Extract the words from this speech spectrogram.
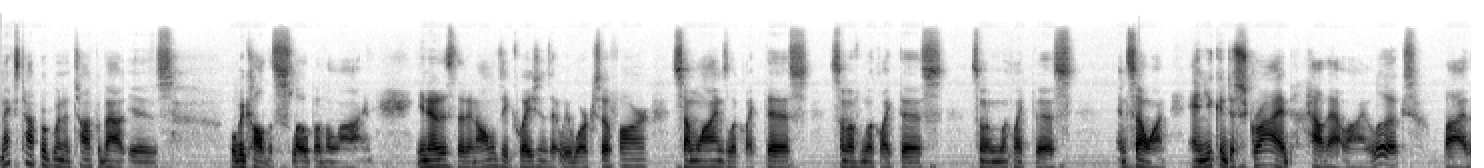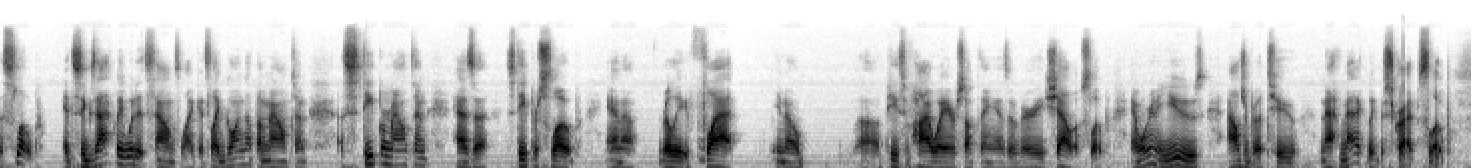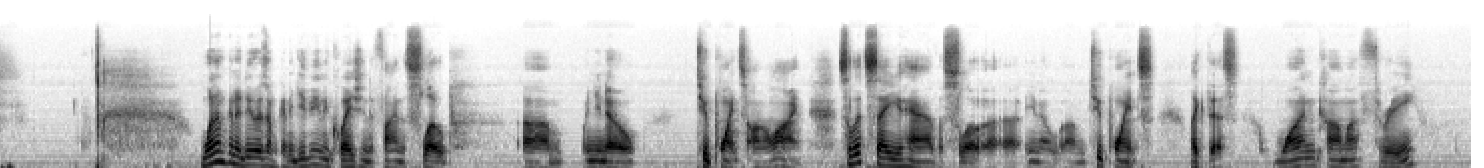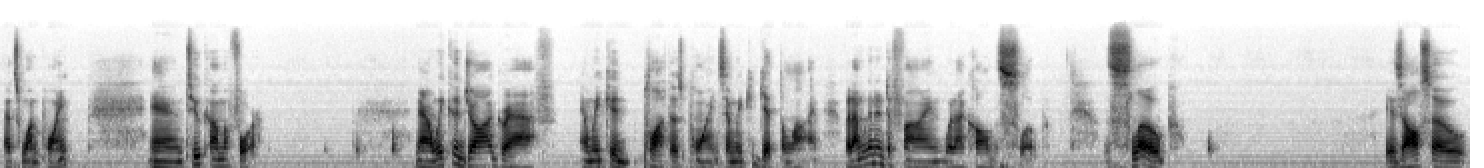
Next topic we're going to talk about is what we call the slope of a line. You notice that in all of the equations that we worked so far, some lines look like this, some of them look like this, some of them look like this, and so on. And you can describe how that line looks by the slope. It's exactly what it sounds like. It's like going up a mountain. A steeper mountain has a steeper slope, and a really flat, you know, uh, piece of highway or something has a very shallow slope. And we're going to use algebra to mathematically describe slope. What I'm going to do is I'm going to give you an equation to find the slope um, when you know two points on a line. So let's say you have a slope, uh, uh, you know, um, two points like this, one comma three, that's one point, and two comma four. Now we could draw a graph and we could plot those points and we could get the line. But I'm going to define what I call the slope. The slope is also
